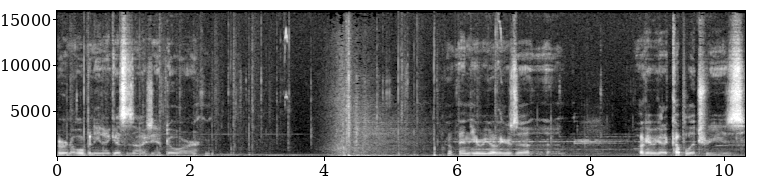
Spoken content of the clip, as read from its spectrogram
Or an opening, I guess, is not actually a door. Oh, and here we go. Here's a... Okay, we got a couple of trees.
